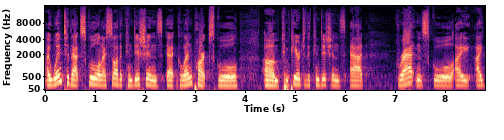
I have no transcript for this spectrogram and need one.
I went to that school and I saw the conditions at Glen Park School um, compared to the conditions at Grattan School, I, I,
